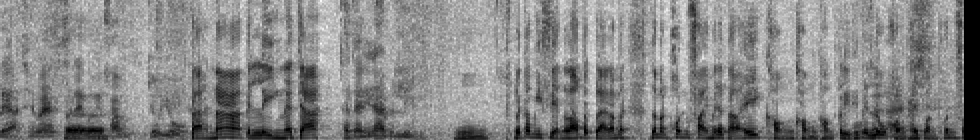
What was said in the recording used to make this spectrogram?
เลยอะใช่ไหมแสดงว่ามีความเกี่ยวโยงแต่หน้าเป็นลิงนะจ๊ะใช่แต่นี่น่าเป็นลิง อืมแล้วก็มีเสียงร้องแปลกๆแล้วมันแล้วมันพ่นไฟไม่ได้แต่ว่าไอ้ของของของกรีกที่เป็นลูกของไทฟอนพ่นไฟ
